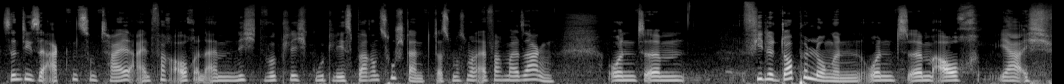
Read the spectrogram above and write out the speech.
sind diese Akten zum Teil einfach auch in einem nicht wirklich gut lesbaren Zustand. Das muss man einfach mal sagen. Und ähm, viele Doppelungen und ähm, auch, ja, ich,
